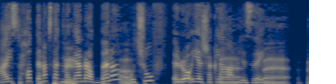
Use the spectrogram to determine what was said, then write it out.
عايز تحط نفسك. مكان ربنا آه. وتشوف الرؤية شكلها ف- عامل إزاي ف... ف...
